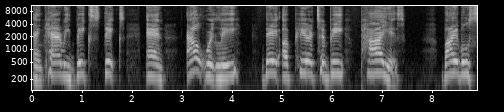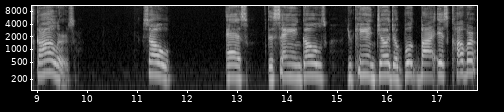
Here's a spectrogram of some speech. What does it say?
and carry big sticks and outwardly they appear to be pious Bible scholars. So, as the saying goes, you can't judge a book by its cover.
